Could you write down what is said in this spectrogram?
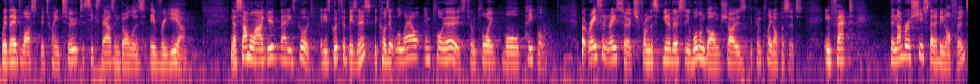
where they've lost between two to $6,000 every year. Now, some will argue that is good. It is good for business because it will allow employers to employ more people. But recent research from the University of Wollongong shows the complete opposite. In fact, the number of shifts that have been offered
